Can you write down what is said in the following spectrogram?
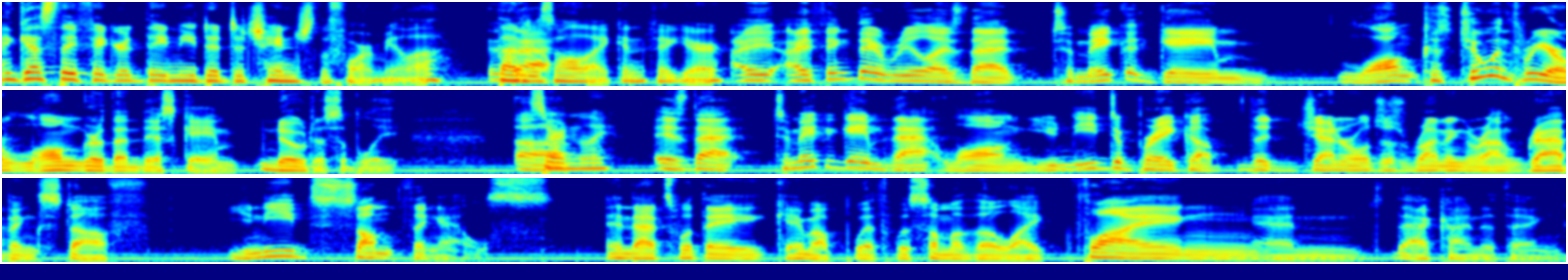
I guess they figured they needed to change the formula. that is all I can figure. I, I think they realized that to make a game long, because two and three are longer than this game, noticeably. Uh, Certainly. Is that to make a game that long, you need to break up the general just running around grabbing stuff. You need something else. And that's what they came up with with some of the like flying and that kind of thing.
